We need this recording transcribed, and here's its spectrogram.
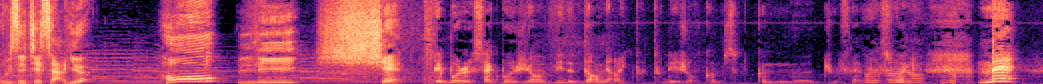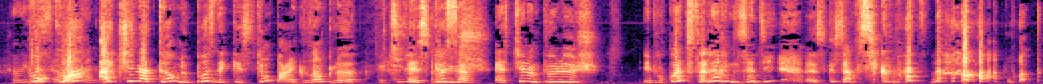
Vous étiez sérieux? Holy shit! T'es beau le sac, bon, j'ai envie de dormir avec toi tous les jours comme, comme euh, avec Attends, Swag. genre, genre, Mais Pourquoi. Akinator nous pose des questions, par exemple, euh, Est-ce que ça, est-ce une peluche Et pourquoi tout à l'heure il nous a dit, est-ce que c'est un psychopathe What the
